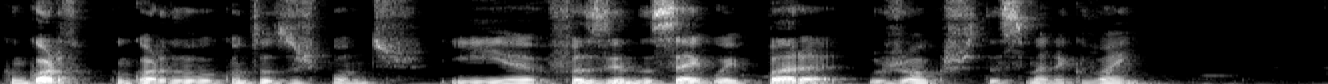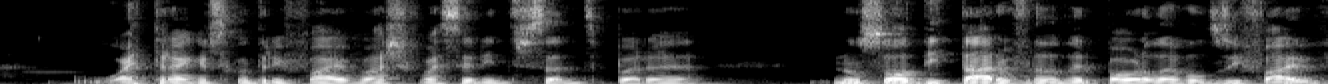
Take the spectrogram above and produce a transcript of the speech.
Concordo, concordo com todos os pontos. E eh, fazendo a segue para os jogos da semana que vem, o White Dragons contra E5 acho que vai ser interessante para não só ditar o verdadeiro power level dos E5,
